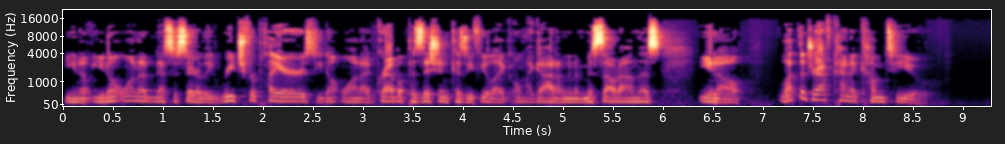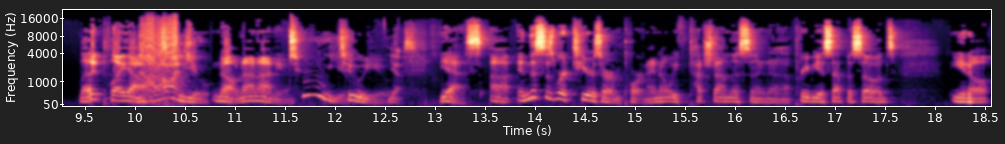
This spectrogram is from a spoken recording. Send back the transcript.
You know, you don't want to necessarily reach for players. You don't want to grab a position because you feel like, oh my god, I'm going to miss out on this. You know, let the draft kind of come to you. Let it play out. Not on you. No, not on you. To you. To you. Yes. Yes, uh, and this is where tiers are important. I know we've touched on this in uh, previous episodes. You know,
